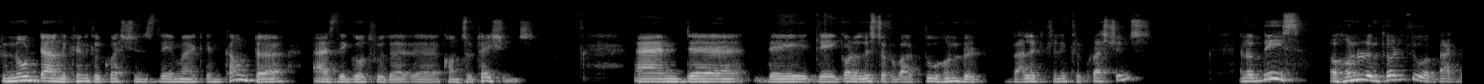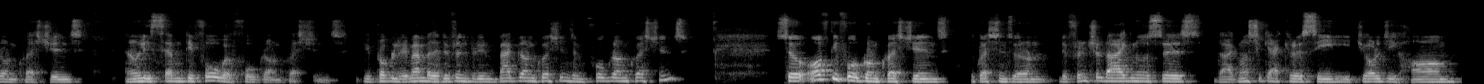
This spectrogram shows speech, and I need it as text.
to note down the clinical questions they might encounter as they go through their uh, consultations. And uh, they, they got a list of about 200 valid clinical questions. And of these, 132 are background questions and only 74 were foreground questions. You probably remember the difference between background questions and foreground questions. So, of the foreground questions, the questions were on differential diagnosis, diagnostic accuracy, etiology, harm,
